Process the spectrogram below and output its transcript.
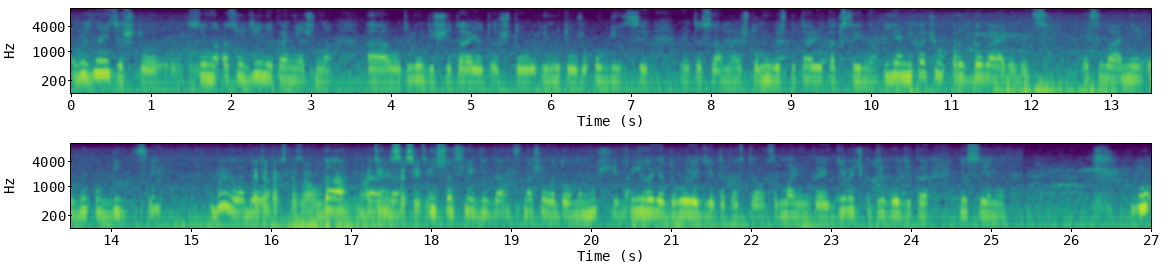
Вы знаете, что сына осудили, конечно, а вот люди считают, что и мы тоже убийцы. Это самое, что мы воспитали так сына. Я не хочу разговаривать с вами, вы убийцы. Было, было. Это так сказал Да, там, да, один из да. соседей. Из соседей, да, с нашего дома, мужчина. У Игоря двое деток остался. Маленькая девочка, три годика и сын. Бо-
